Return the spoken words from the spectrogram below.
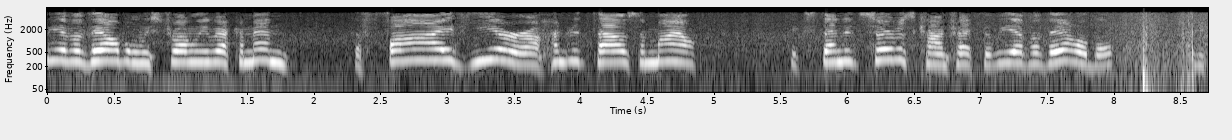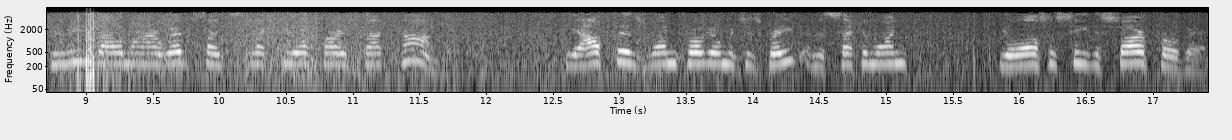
We have available and we strongly recommend the 5 year or 100,000 mile extended service contract that we have available. You can read about them on our website, selecteurocars.com. The Alpha is one program which is great, and the second one, you'll also see the STAR program.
